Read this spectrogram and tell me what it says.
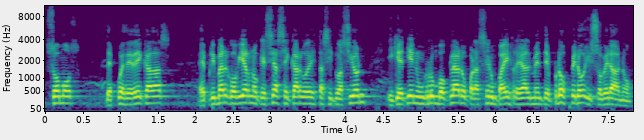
Somos, después de décadas, el primer gobierno que se hace cargo de esta situación y que tiene un rumbo claro para ser un país realmente próspero y soberano.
